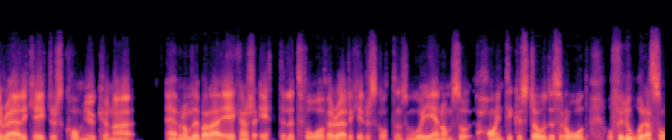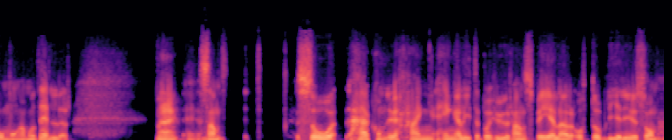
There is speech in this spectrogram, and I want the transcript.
Eradicators kommer ju kunna, även om det bara är kanske ett eller två av Eradicator-skotten som går igenom så har inte Custodes råd att förlora så många modeller Nej, eh, samtidigt. Så här kommer det ju hang, hänga lite på hur han spelar och då blir det ju som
